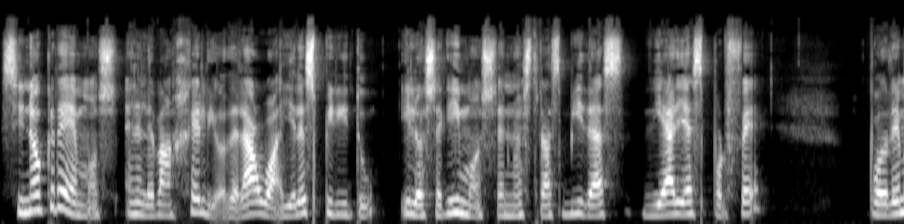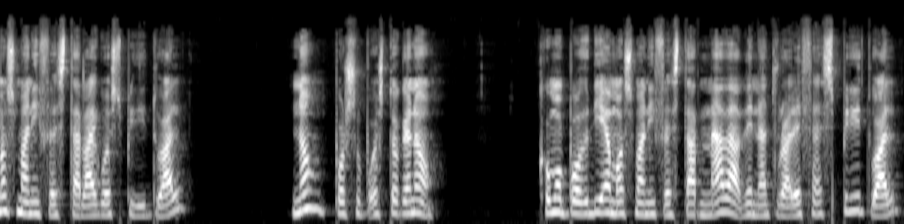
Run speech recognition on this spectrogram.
si no creemos en el Evangelio del agua y el Espíritu y lo seguimos en nuestras vidas diarias por fe, ¿podremos manifestar algo espiritual? No, por supuesto que no. ¿Cómo podríamos manifestar nada de naturaleza espiritual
